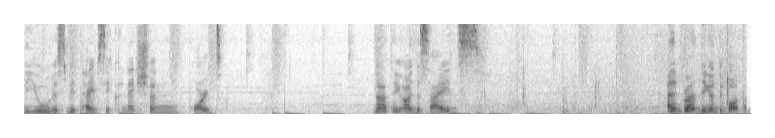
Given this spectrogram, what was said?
the USB Type-C connection port. Nothing on the sides. And branding on the bottom.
